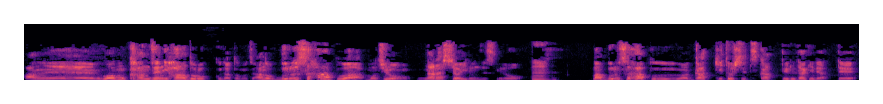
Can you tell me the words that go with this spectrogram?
あのね、はもう完全にハードロックだと思うんですあの、ブルースハープはもちろん鳴らしてはいるんですけど、うん。まあ、ブルースハープは楽器として使ってるだけであって、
